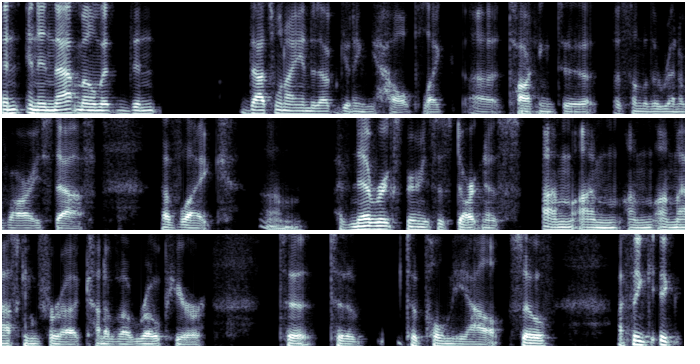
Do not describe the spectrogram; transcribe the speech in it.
And and in that moment, then that's when I ended up getting help, like uh, talking mm. to uh, some of the Renovare staff of like um, I've never experienced this darkness. I'm I'm I'm I'm asking for a kind of a rope here to to to pull me out. So I think it,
